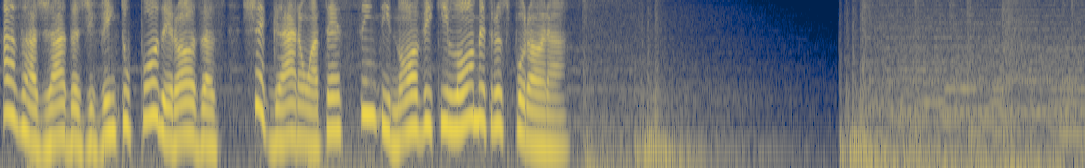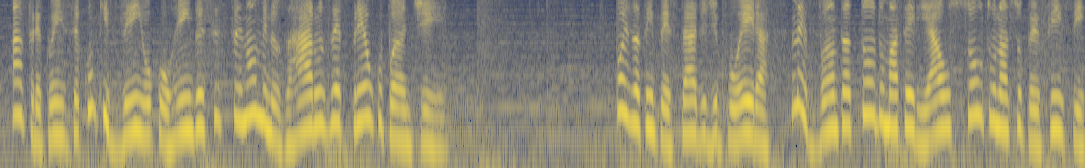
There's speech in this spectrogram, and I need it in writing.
As rajadas de vento poderosas chegaram até 109 km por hora. A frequência com que vem ocorrendo esses fenômenos raros é preocupante pois a tempestade de poeira levanta todo o material solto na superfície,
